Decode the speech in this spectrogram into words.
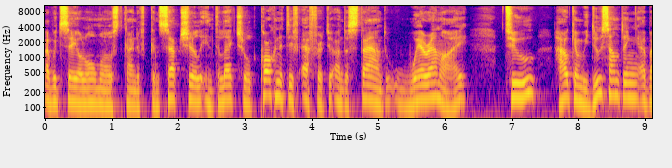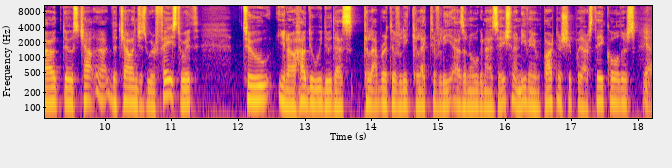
I would say an almost kind of conceptual, intellectual, cognitive effort to understand where am I, to how can we do something about those cha- uh, the challenges we're faced with to you know how do we do this collaboratively collectively as an organization and even in partnership with our stakeholders? Yeah,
